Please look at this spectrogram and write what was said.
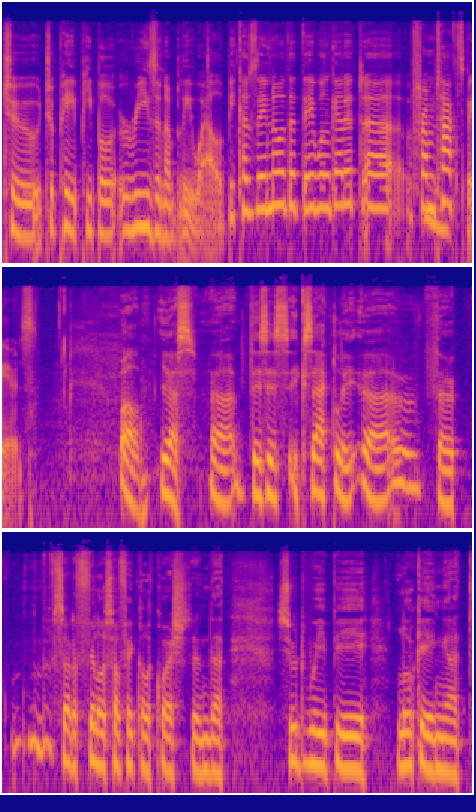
to to pay people reasonably well because they know that they will get it uh, from mm. taxpayers. Well, yes, uh, this is exactly uh, the sort of philosophical question that should we be looking at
